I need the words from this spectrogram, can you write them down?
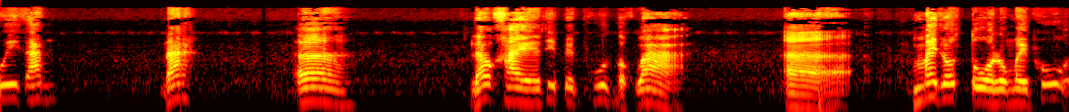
คุยกัน นะ เออ แล้วใครที่ไปพูดบอกว่า เออไม่ลดตัวลงไปพูด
